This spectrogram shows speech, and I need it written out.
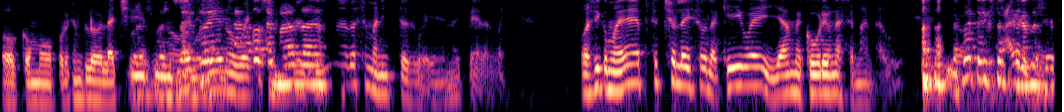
o como, por ejemplo, el H. influenza, la influenza, dos semanas. dos semanitas, güey, no hay pedo, güey. O así como, eh, pues échale isol aquí, güey, y ya me cubre una semana, güey.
